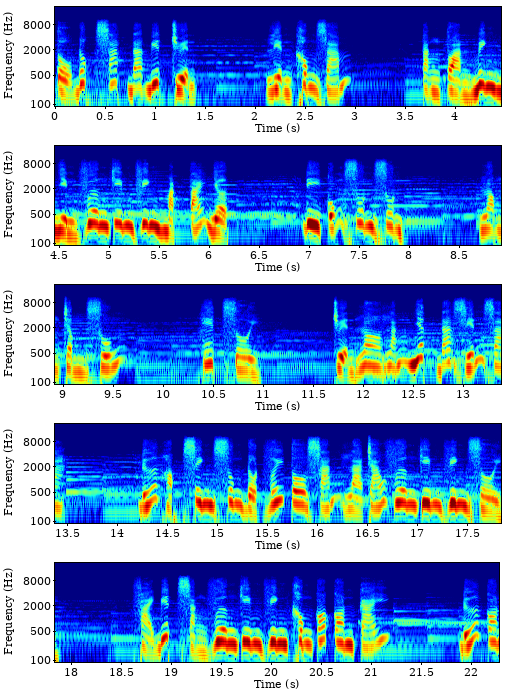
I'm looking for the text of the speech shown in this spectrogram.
tổ đốc sát đã biết chuyện, liền không dám. Tăng toàn minh nhìn vương kim vinh mặt tái nhợt, đi cũng run run. Lòng trầm xuống. Hết rồi. Chuyện lo lắng nhất đã diễn ra. Đứa học sinh xung đột với tô s á n là cháu vương kim vinh rồi. Phải biết rằng vương kim vinh không có con cái. Đứa con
